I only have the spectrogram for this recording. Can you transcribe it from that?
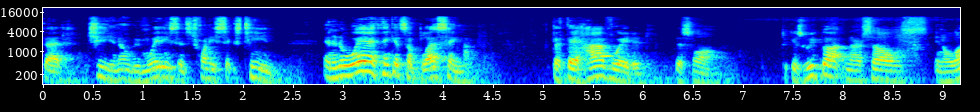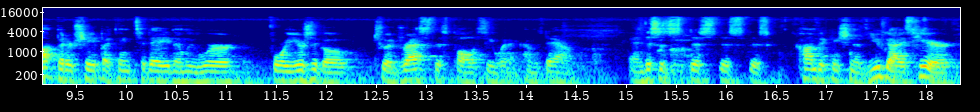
that, gee, you know, we've been waiting since 2016. And in a way, I think it's a blessing that they have waited this long because we've gotten ourselves in a lot better shape, I think, today than we were four years ago to address this policy when it comes down. And this is this this this convocation of you guys here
